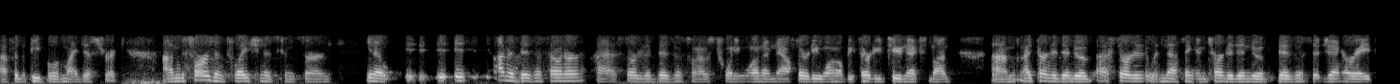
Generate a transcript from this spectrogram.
uh, for the people of my district. Um, as far as inflation is concerned, you know, it, it, it, I'm a business owner. I started a business when I was 21. I'm now 31. I'll be 32 next month. Um, I turned it into a, I started it with nothing and turned it into a business that generates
